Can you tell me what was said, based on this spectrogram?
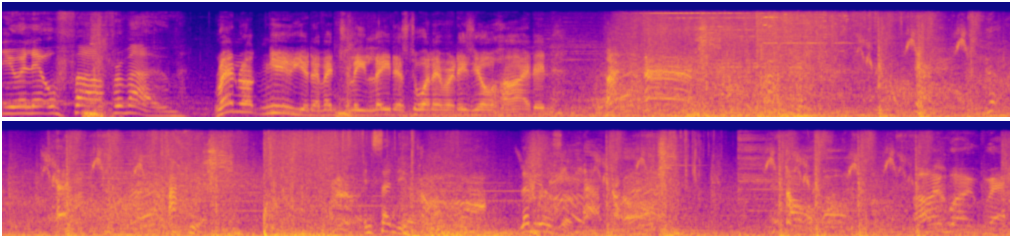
Aren't you a little far from home? Ranrock knew you'd eventually lead us to whatever it is you're hiding. Accio. Incendio. Levioso. I won't rest.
